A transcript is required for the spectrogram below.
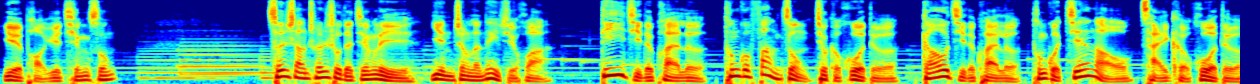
越跑越轻松。村上春树的经历印证了那句话：低级的快乐通过放纵就可获得，高级的快乐通过煎熬才可获得。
